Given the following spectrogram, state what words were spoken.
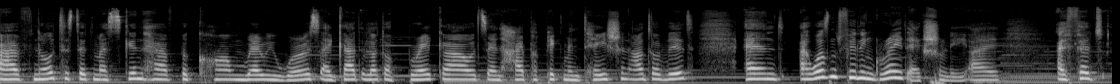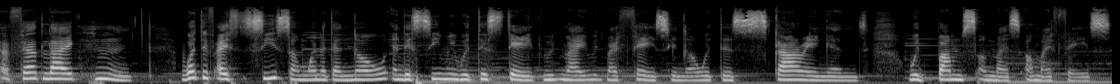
I've noticed that my skin have become very worse. I got a lot of breakouts and hyperpigmentation out of it, and I wasn't feeling great actually. I I felt I felt like hmm what if I see someone that I know and they see me with this state, with my with my face, you know, with this scarring and with bumps on my on my face,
